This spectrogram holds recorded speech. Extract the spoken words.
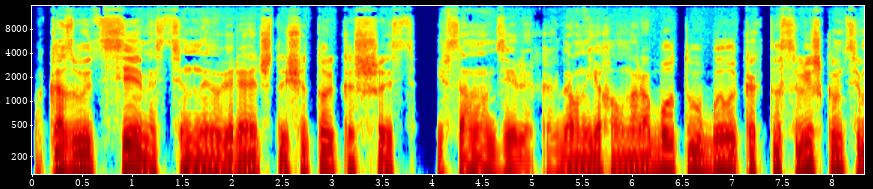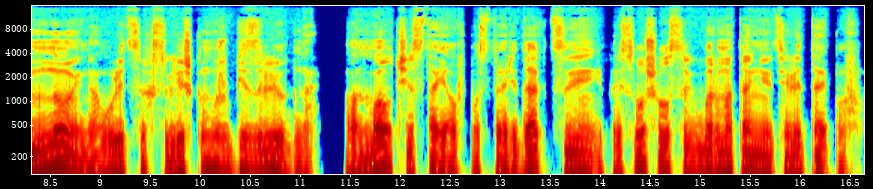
Показывают семь, а стены уверяют, что еще только шесть. И в самом деле, когда он ехал на работу, было как-то слишком темно и на улицах слишком уж безлюдно. Он молча стоял в пустой редакции и прислушивался к бормотанию телетайпов.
